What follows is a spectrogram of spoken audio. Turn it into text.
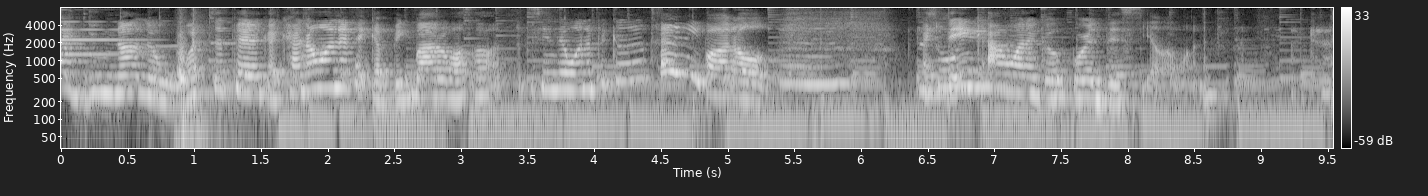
I do not know what to pick. I kind of want to pick a big bottle, but at the same I want to pick a little tiny bottle. I think? I want to go for this yellow one. Okay.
